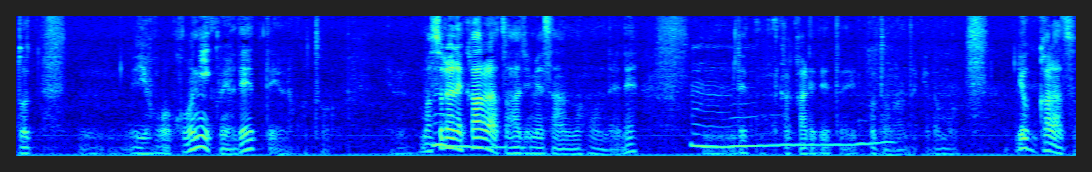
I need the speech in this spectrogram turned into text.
どうん、いい方向に行くんやでっていうようなまあ、それはね、唐津はじめさんの本でね、うん、で書かれてたことなんだけども。よく唐津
